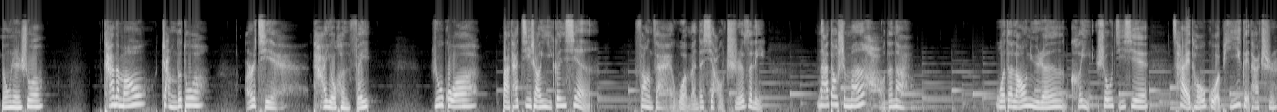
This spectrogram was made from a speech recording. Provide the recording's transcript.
农人说：“它的毛长得多，而且它又很肥。如果把它系上一根线，放在我们的小池子里，那倒是蛮好的呢。我的老女人可以收集些菜头、果皮给它吃。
